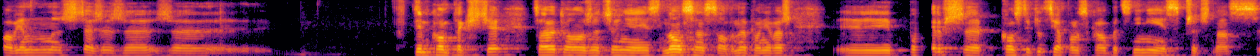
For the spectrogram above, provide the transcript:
powiem szczerze, że, że w tym kontekście całe to orzeczenie jest nonsensowne, ponieważ po pierwsze, konstytucja polska obecnie nie jest sprzeczna z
